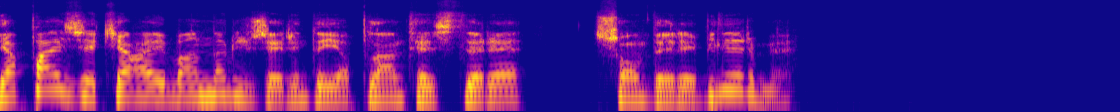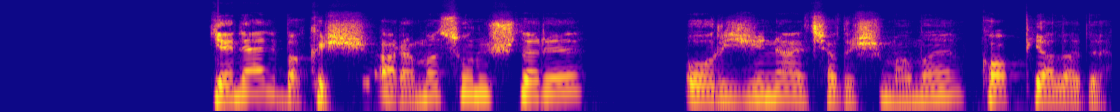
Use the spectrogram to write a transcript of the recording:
Yapay zeka hayvanlar üzerinde yapılan testlere son verebilir mi? Genel bakış arama sonuçları orijinal çalışmamı kopyaladı.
